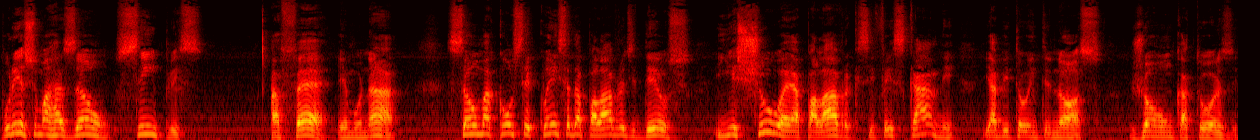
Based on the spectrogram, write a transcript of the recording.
Por isso, uma razão simples, a fé, emuná, são uma consequência da palavra de Deus. E Yeshua é a palavra que se fez carne e habitou entre nós. João 1,14.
